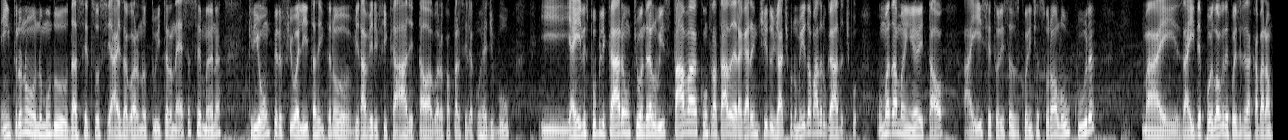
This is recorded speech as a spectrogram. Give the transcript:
entrou no, no, mundo das redes sociais, agora no Twitter, nessa semana, criou um perfil ali, tá tentando virar verificado e tal, agora com a parceria com o Red Bull. E, e aí eles publicaram que o André Luiz estava contratado, era garantido já, tipo, no meio da madrugada, tipo, uma da manhã e tal. Aí setoristas do Corinthians foram à loucura. Mas aí depois, logo depois eles acabaram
